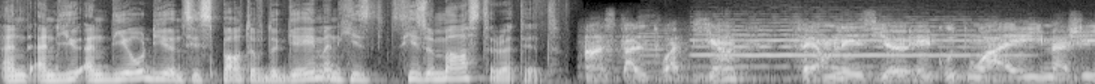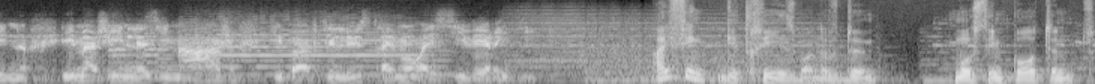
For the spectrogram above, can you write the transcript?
And, and, you, and the audience is part of the game and he's, he's a master at it. Installe-toi bien, ferme les yeux, écoute-moi et imagine. Imagine les images qui peuvent illustrer mon récit véridique. I think Guitry is one of the most important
